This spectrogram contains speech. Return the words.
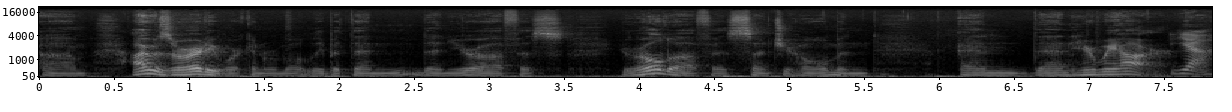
um, I was already working remotely, but then then your office, your old office, sent you home, and and then here we are. yeah,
